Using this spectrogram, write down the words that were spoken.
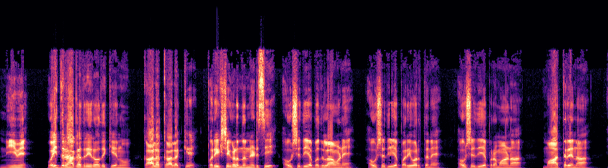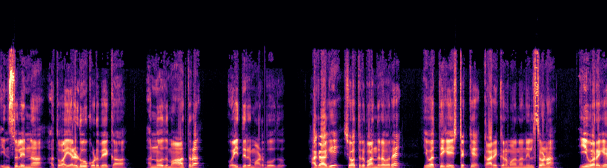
ನೀವೇ. ವೈದ್ಯರು ಹಾಗಾದ್ರೆ ಇರೋದಕ್ಕೇನು? ಕಾಲ ಕಾಲಕ್ಕೆ ಪರೀಕ್ಷೆಗಳನ್ನು ನಡೆಸಿ ಔಷಧಿಯ ಬದಲಾವಣೆ ಔಷಧಿಯ ಪರಿವರ್ತನೆ, ಔಷಧಿಯ ಪ್ರಮಾಣ, ಮಾತ್ರೆನ, ಇನ್ಸುಲಿನ್ನ ಅಥವಾ ಎರಡೂ ಕೊಡಬೇಕಾ ಅನ್ನೋದು ಮಾತ್ರ ವೈದ್ಯರು ಮಾಡಬಹುದು. ಹಾಗಾಗಿ ಶ್ರೋತೃ ಬಾಂಧವರೇ, ಇವತ್ತಿಗೆ ಇಷ್ಟಕ್ಕೆ ಕಾರ್ಯಕ್ರಮವನ್ನು ನಿಲ್ಲಿಸೋಣ. ಈವರೆಗೆ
